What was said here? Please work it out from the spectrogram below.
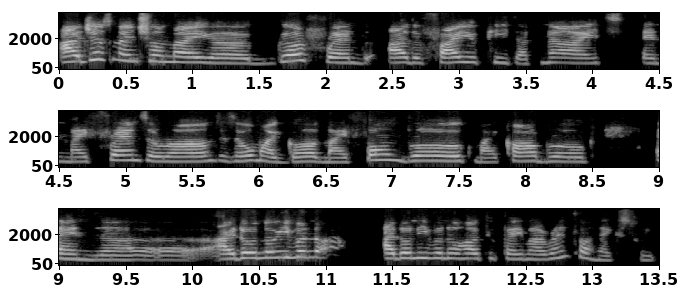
i just mentioned my uh, girlfriend at a fire pit at night and my friends around. Is oh my god my phone broke my car broke. And uh, i don't know even i don't even know how to pay my rental next week.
